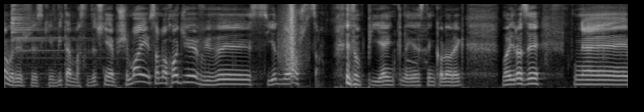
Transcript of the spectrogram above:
dobry wszystkim, witam was serdecznie przy moim samochodzie w, w jednorożca. No piękny jest ten kolorek. Moi drodzy, e,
